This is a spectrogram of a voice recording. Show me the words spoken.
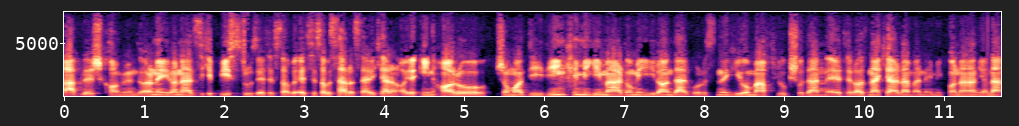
قبلش کامیونداران ایران نزدیک 20 روز اعتصاب اعتصاب سراسری کردن. آیا اینها رو شما دیدین که میگی مردم ایران در گرسنگی و مفلوک شدن اعتراض نکردن و نمی‌کنن یا نه؟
